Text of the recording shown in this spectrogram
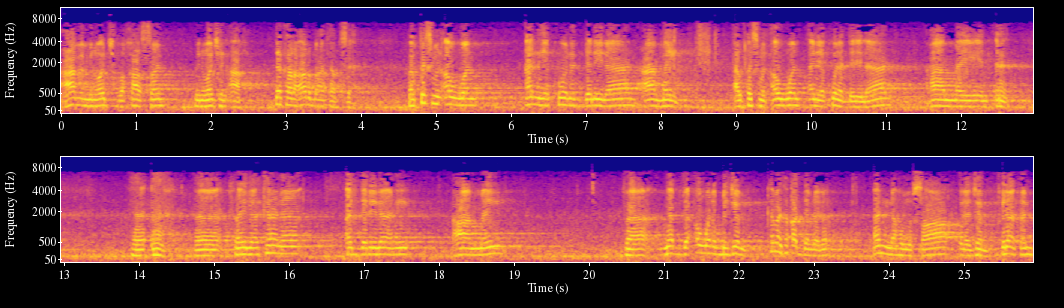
عاما من وجه وخاصا من وجه آخر. ذكر أربعة أقسام. فالقسم الأول أن يكون الدليلان عامين. القسم الأول أن يكون الدليلان عامين. فإذا كان الدليلان عامين فنبدأ أولا بالجمع. كما تقدم لنا أنه يصار إلى الجمع خلافا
